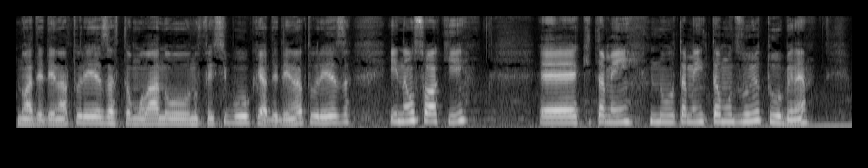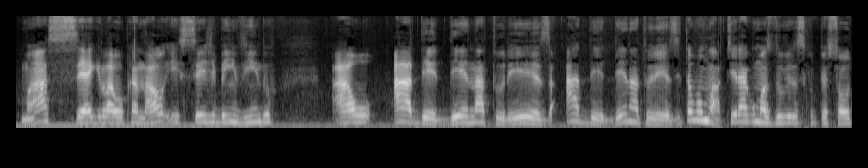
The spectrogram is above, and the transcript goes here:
no ADD Natureza, estamos lá no, no Facebook, ADD Natureza, e não só aqui, é, que também no também estamos no YouTube, né? Mas segue lá o canal e seja bem-vindo ao ADD Natureza, ADD Natureza. Então vamos lá, tirar algumas dúvidas que o pessoal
